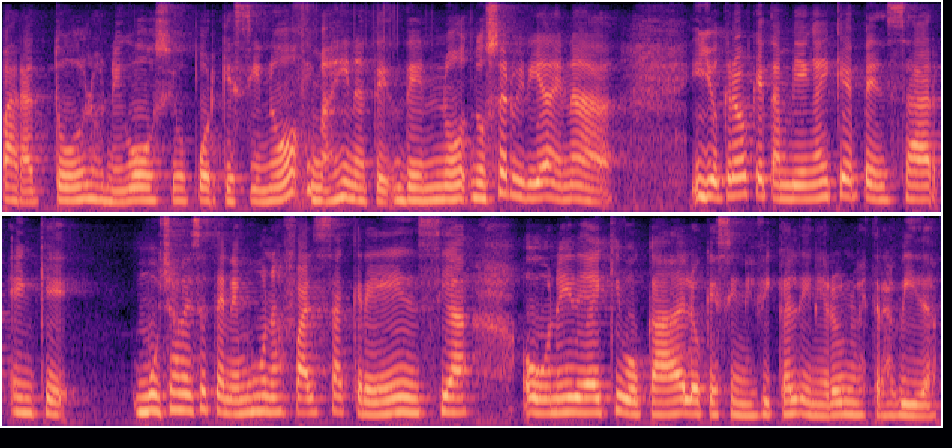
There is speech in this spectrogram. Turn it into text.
para todos los negocios, porque si no, imagínate, de no, no serviría de nada. Y yo creo que también hay que pensar en que Muchas veces tenemos una falsa creencia o una idea equivocada de lo que significa el dinero en nuestras vidas,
